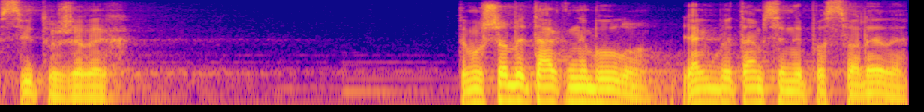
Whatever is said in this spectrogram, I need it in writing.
світу живих. Тому що би так не було, як би там всі не посварили,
